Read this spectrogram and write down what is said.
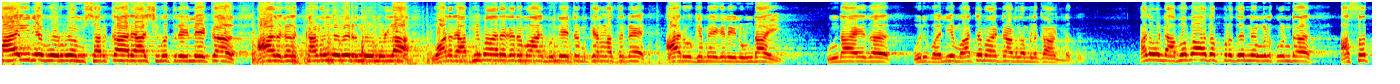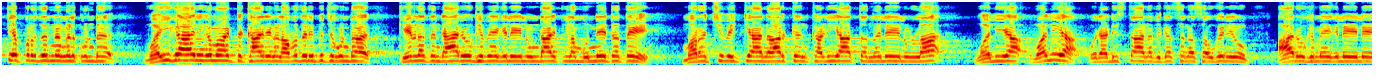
ധൈര്യപൂർവം സർക്കാർ ആശുപത്രിയിലേക്ക് ആളുകൾ കടന്നു വരുന്നു എന്നുള്ള വളരെ അഭിമാനകരമായ മുന്നേറ്റം കേരളത്തിന്റെ ആരോഗ്യ മേഖലയിൽ ഉണ്ടായി. ഉണ്ടായത് ഒരു വലിയ മാറ്റമായിട്ടാണ് നമ്മൾ കാണുന്നത് അതുകൊണ്ട് അപവാദ പ്രചരണങ്ങൾ കൊണ്ട് അസത്യ പ്രചരണങ്ങൾ കൊണ്ട് വൈകാരികമായിട്ട് കാര്യങ്ങൾ അവതരിപ്പിച്ചുകൊണ്ട് കേരളത്തിന്റെ ആരോഗ്യ മേഖലയിൽ ഉണ്ടായിട്ടുള്ള മുന്നേറ്റത്തെ മറച്ചു വയ്ക്കാൻ ആർക്കും കഴിയാത്ത നിലയിലുള്ള വലിയ വലിയ ഒരു അടിസ്ഥാന വികസന സൗകര്യവും ആരോഗ്യ മേഖലയിലെ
